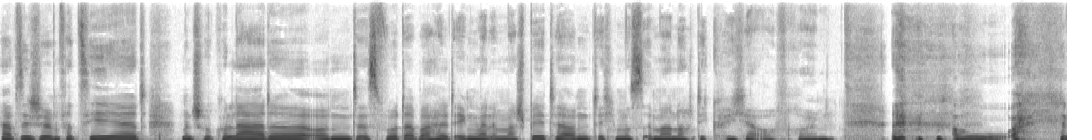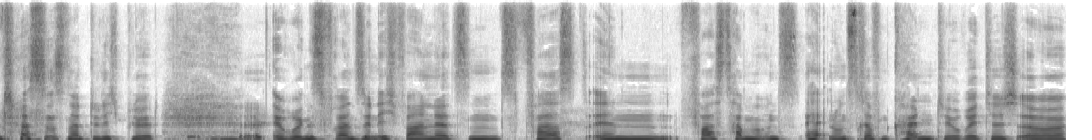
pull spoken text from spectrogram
habe sie schön verziert mit Schokolade und es wurde aber halt irgendwann immer später und ich muss immer noch die Küche aufräumen. Oh, das ist natürlich blöd. Übrigens, Franz und ich waren letztens fast in, fast haben haben wir uns, hätten uns treffen können, theoretisch. Äh,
